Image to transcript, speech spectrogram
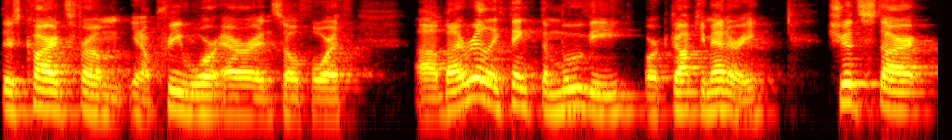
there's cards from you know pre-war era and so forth, Uh, but I really think the movie or documentary should start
